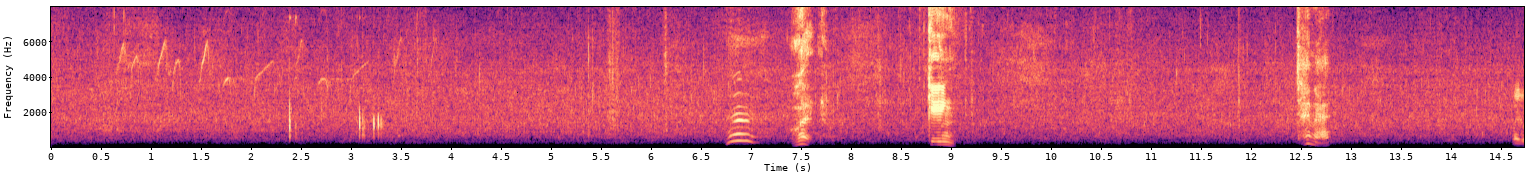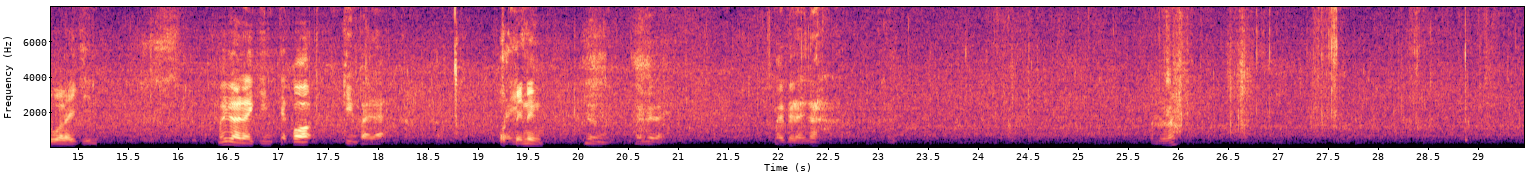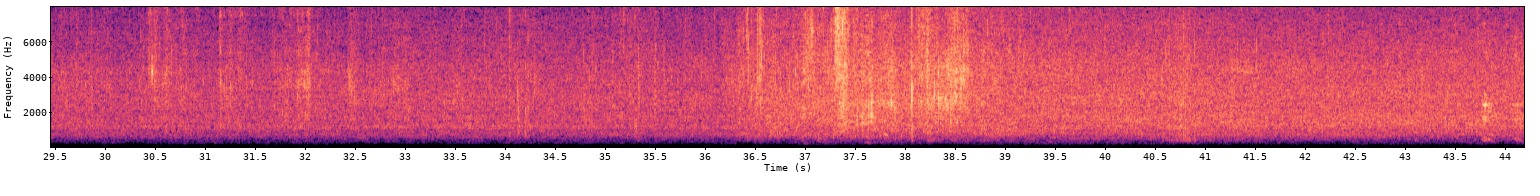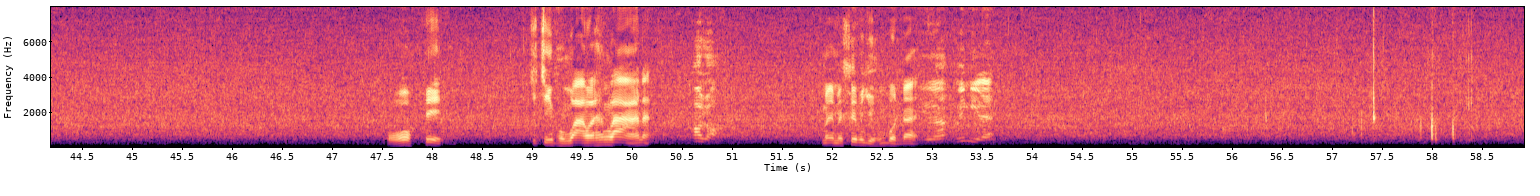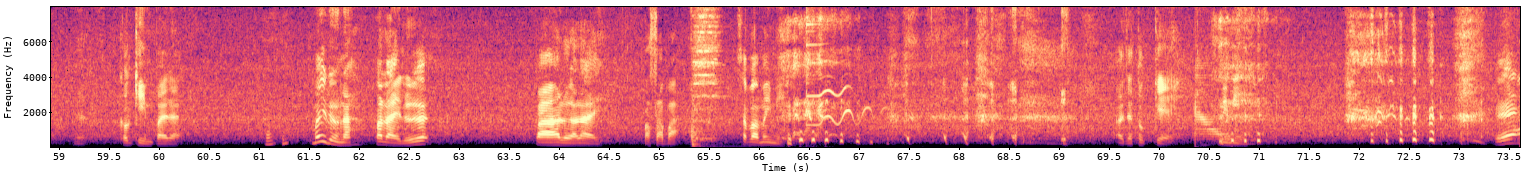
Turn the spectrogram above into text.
เฮ้ยกิ่งใช่ไหมไม่รู้อะไรกิน ไม่เป็นไรกิน แต่ก็กินไปแล้วอดไปหนึ่งหนึ่งไม่เป็นไร ไม่เป็นไรนะมาดูนะ พี่ จริงๆ ผมวางไว้ข้างล่างนั่นน่ะเอาหรอไม่ไม่ขึ้นมาอยู่ข้างบนได้ เนื้อไม่มีแล้วเนี่ยก็กินไปแล้ว ไม่รู้นะปลาไหลหรือปลาหรืออะไรปลาซาบะสบาไม่มี อาจจะตุ๊กแกไม่มี เอ๊ะ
